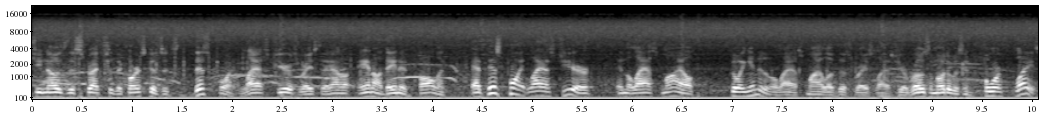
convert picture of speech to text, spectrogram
She knows the stretch of the course because it's this point, last year's race, that Anna Ann Audain had fallen. At this point last year, in the last mile, going into the last mile of this race last year, Rosa Mota was in fourth place.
